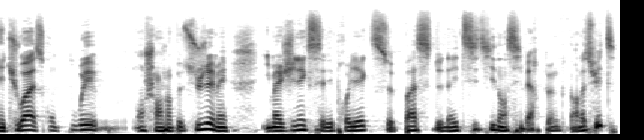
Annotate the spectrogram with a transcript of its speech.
Et tu vois, est-ce qu'on pourrait, on change un peu de sujet, mais imaginer que ces des projets se passent de Night City dans Cyberpunk dans la suite,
